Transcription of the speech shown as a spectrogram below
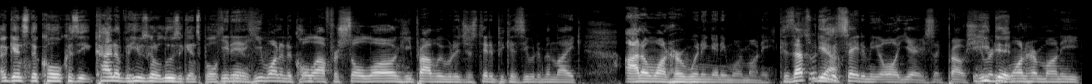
against Nicole because he kind of he was going to lose against both. He of didn't. He wanted Nicole out for so long. He probably would have just did it because he would have been like, "I don't want her winning any more money." Because that's what Yeah. he would say to me all year. He's like, "Bro, she He already did. won her money.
